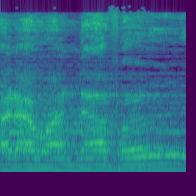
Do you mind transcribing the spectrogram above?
what a wonderful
